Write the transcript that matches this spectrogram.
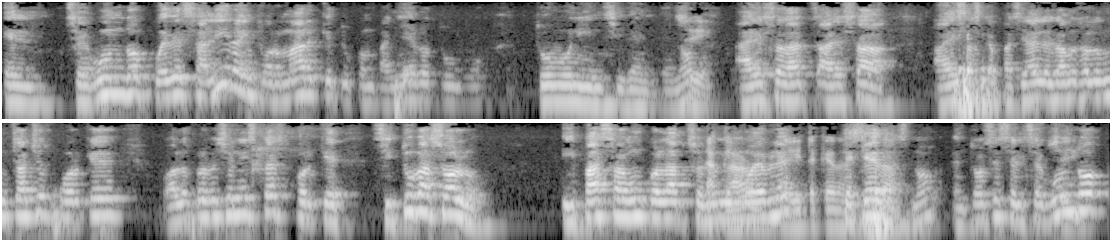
el segundo puede salir a informar que tu compañero tuvo, tuvo un incidente, ¿no? A, esa, a, esa, a esas capacidades les damos a los muchachos porque, o a los profesionistas, porque si tú vas solo y pasa un colapso en ah, un inmueble, te quedas. ¿no? Entonces el segundo,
